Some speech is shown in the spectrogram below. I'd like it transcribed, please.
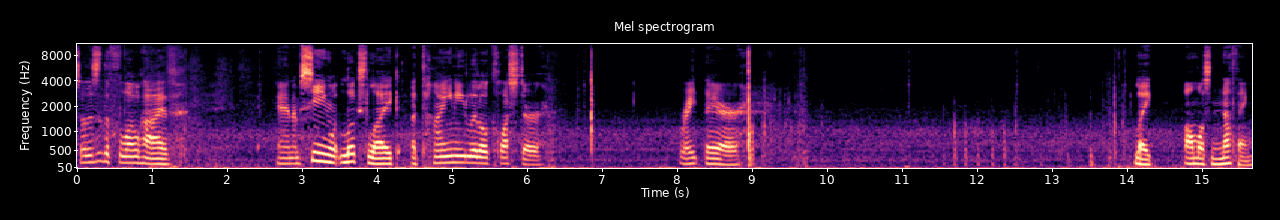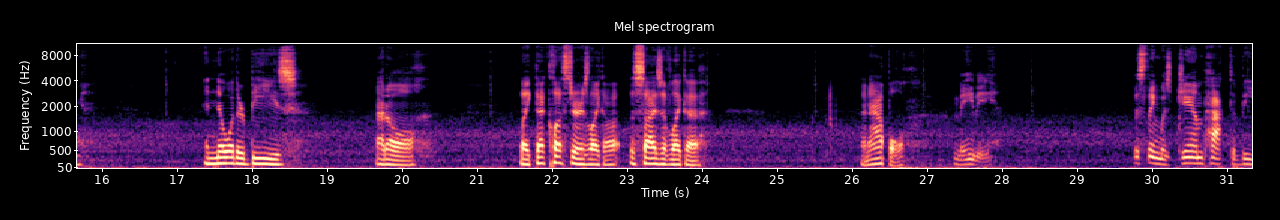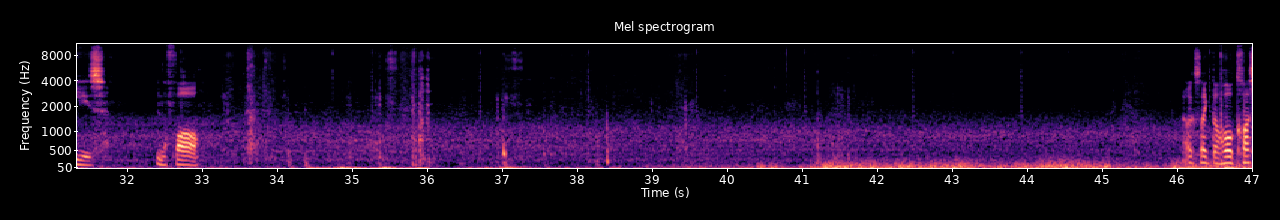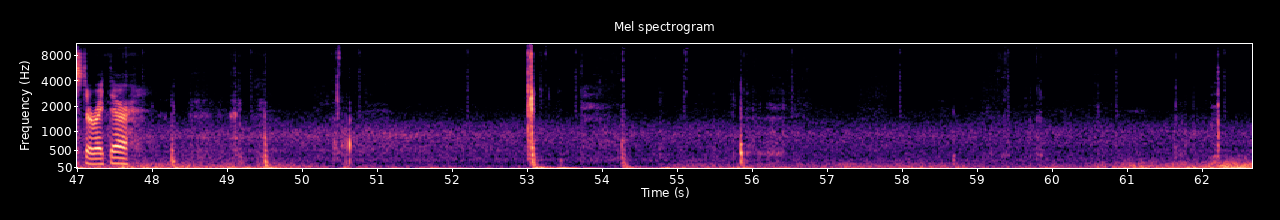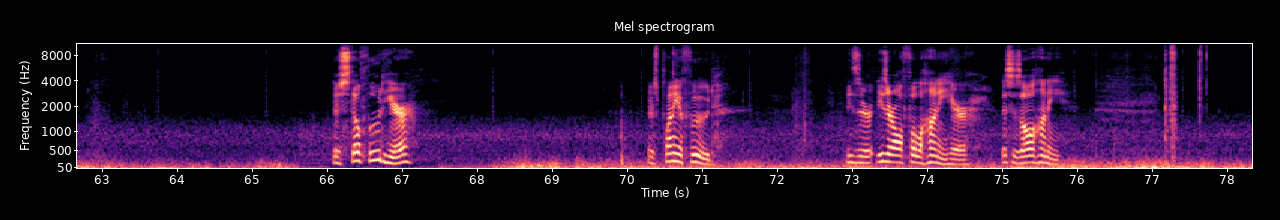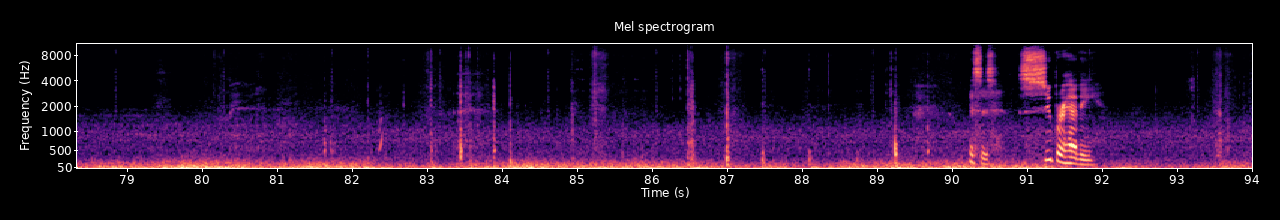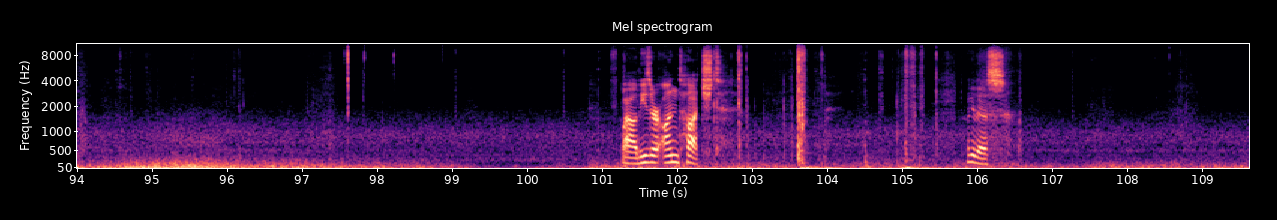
So this is the flow hive and I'm seeing what looks like a tiny little cluster right there. Like almost nothing. And no other bees at all. Like that cluster is like a the size of like a an apple, maybe. This thing was jam packed to bees in the fall. That looks like the whole cluster right there. There's still food here. There's plenty of food. These are these are all full of honey here. This is all honey. This is super heavy. Wow, these are untouched. Look at this.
